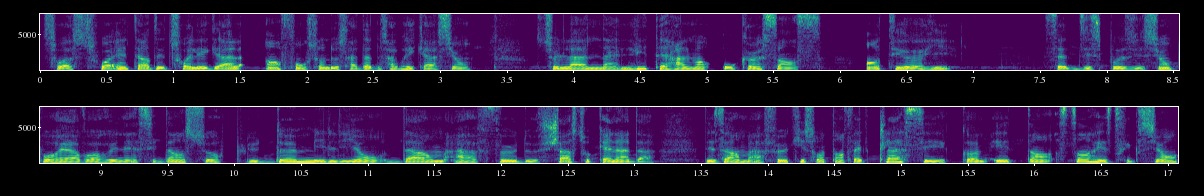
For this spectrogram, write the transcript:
soit soit interdite, soit légale en fonction de sa date de fabrication. Cela n'a littéralement aucun sens. En théorie, cette disposition pourrait avoir une incidence sur plus d'un million d'armes à feu de chasse au Canada, des armes à feu qui sont en fait classées comme étant sans restriction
